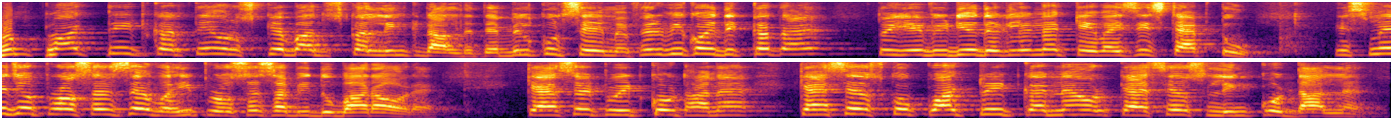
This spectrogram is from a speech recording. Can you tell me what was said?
हम क्वाट ट्वीट करते हैं और उसके बाद उसका लिंक डाल देते हैं। बिल्कुल सेम है, फिर भी कोई दिक्कत आए तो ये वीडियो देख लेना केवाईसी स्टेप टू इसमें जो प्रोसेस है, वही प्रोसेस अभी दोबारा हो रहा है। कैसे ट्वीट को उठाना है, कैसे उसको क्वाट ट्वीट करना है और कैसे उस लिंक को डालना है।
